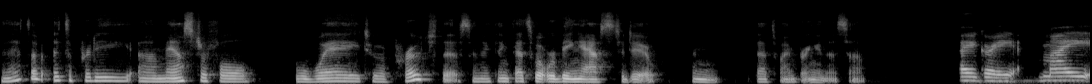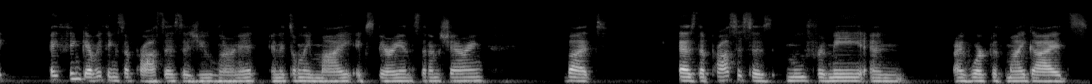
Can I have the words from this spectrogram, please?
And that's a it's a pretty uh, masterful way to approach this, and I think that's what we're being asked to do, and that's why I'm bringing this up. I agree. My I think everything's a process as you learn it, and it's only my experience that I'm sharing. But as the process has moved for me and I've worked with my guides,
